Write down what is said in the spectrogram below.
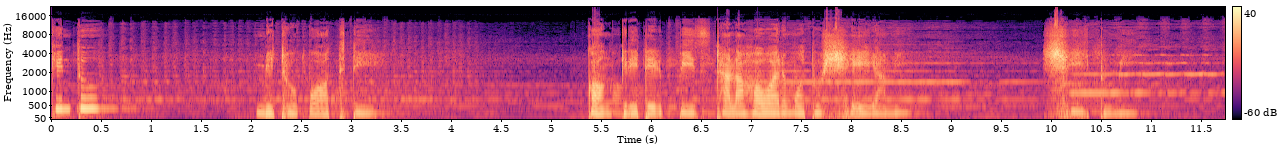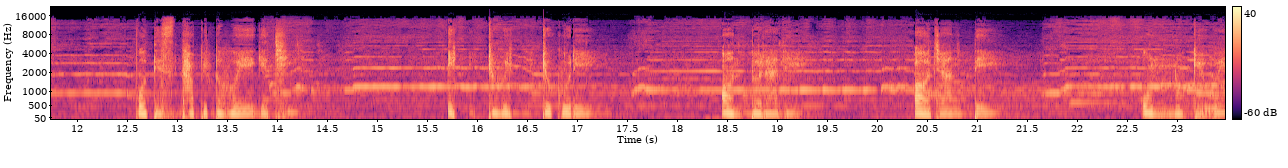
কিন্তু মিঠো পথটি কংক্রিটের পিচ ঠালা হওয়ার মতো সেই আমি, সেই তুমি প্রতিস্থাপিত হয়ে গেছি। একটু একটু করে অন্তরালে। অজান্তে অন্য কেউয়ে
